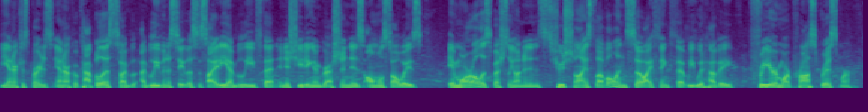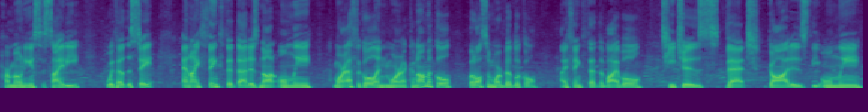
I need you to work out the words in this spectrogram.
the anarchist part is anarcho capitalist. So, I, b- I believe in a stateless society. I believe that initiating aggression is almost always immoral, especially on an institutionalized level. And so, I think that we would have a freer, more prosperous, more harmonious society without the state. And I think that that is not only more ethical and more economical, but also more biblical. I think that the Bible teaches that God is the only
